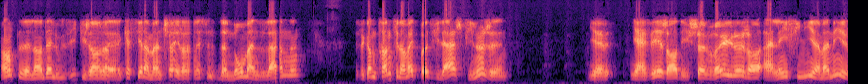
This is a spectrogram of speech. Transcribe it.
entre l'Andalousie puis genre le Castilla-La Mancha et genre une espèce de no man's land. C'est comme 30 km pas de village, puis là, je, il y avait, genre des chevreuils là, genre à l'infini à donné,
